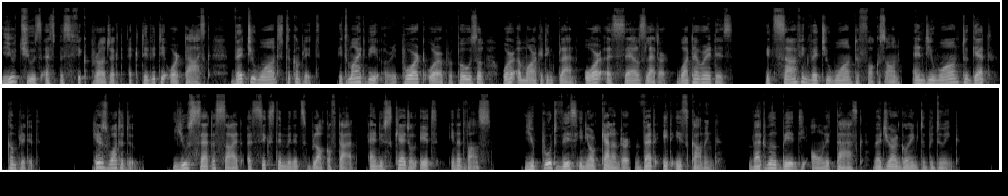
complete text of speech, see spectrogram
You choose a specific project, activity, or task that you want to complete. It might be a report or a proposal or a marketing plan or a sales letter, whatever it is. It's something that you want to focus on and you want to get completed. Here's what to do. You set aside a 60 minutes block of time and you schedule it in advance. You put this in your calendar that it is coming. That will be the only task that you are going to be doing.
